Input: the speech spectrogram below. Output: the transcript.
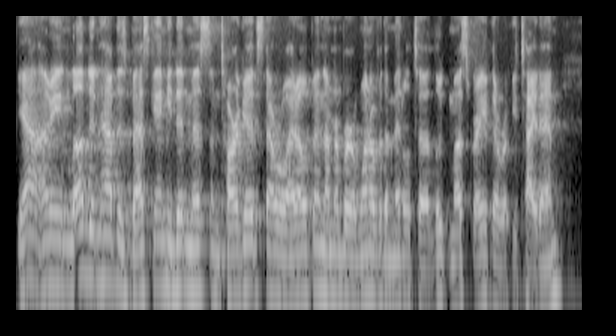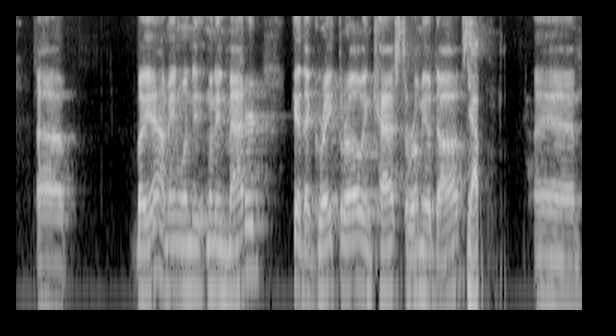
Yeah, I mean, Love didn't have this best game. He did miss some targets that were wide open. I remember one over the middle to Luke Musgrave, their rookie tight end. Uh, but yeah, I mean, when it, when it mattered, he had that great throw and catch to Romeo Doubs. Yep. And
